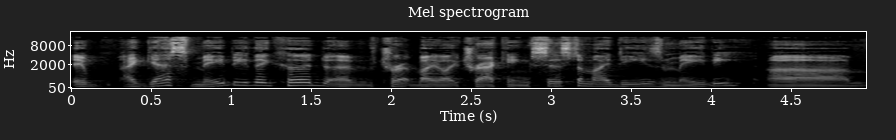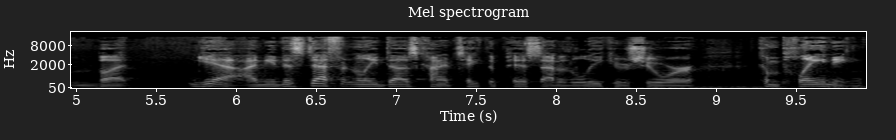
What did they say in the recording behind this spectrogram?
it. I guess maybe they could uh, tra- by like tracking system IDs, maybe. Um, but yeah, I mean, this definitely does kind of take the piss out of the leakers who were complaining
